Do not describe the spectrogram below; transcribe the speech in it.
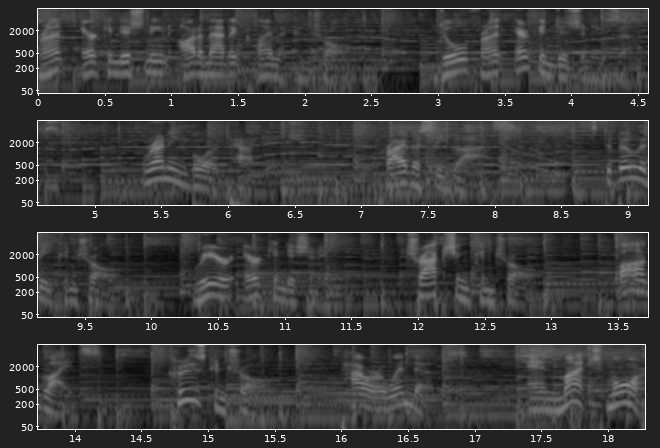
front air conditioning automatic climate control, dual front air conditioning zones, running board package, privacy glass, stability control, rear air conditioning, traction control, fog lights, cruise control, power windows, and much more.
